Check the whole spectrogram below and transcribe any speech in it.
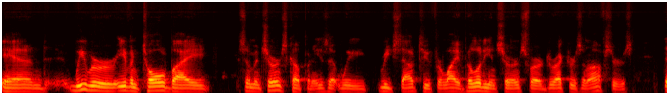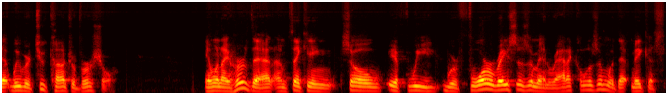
And we were even told by some insurance companies that we reached out to for liability insurance for our directors and officers that we were too controversial. And when I heard that, I'm thinking, so if we were for racism and radicalism, would that make us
